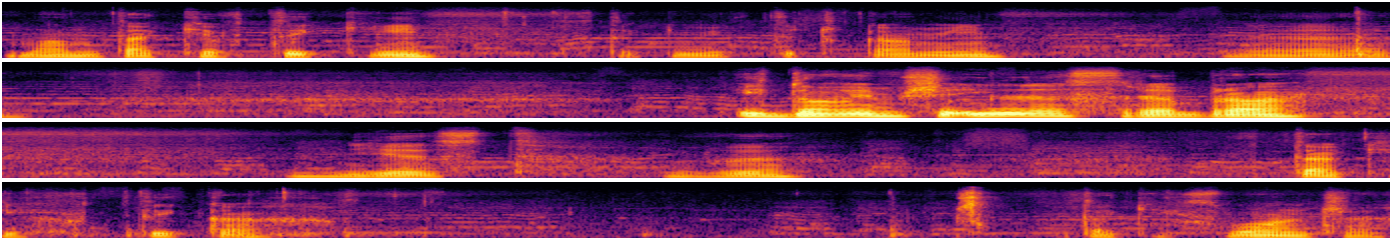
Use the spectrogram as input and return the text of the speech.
mam takie wtyki z takimi wtyczkami e, i dowiem się ile srebra jest w, w takich wtykach w takich złączach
